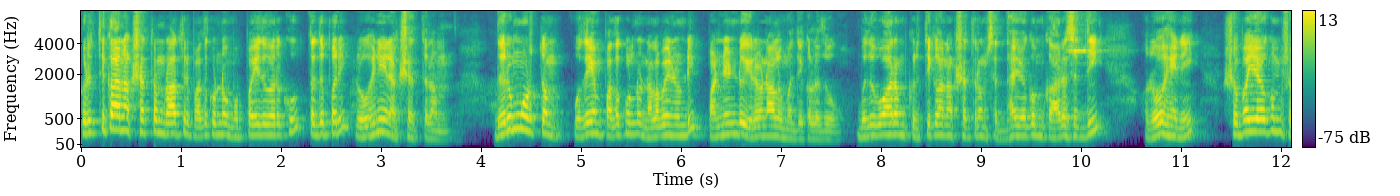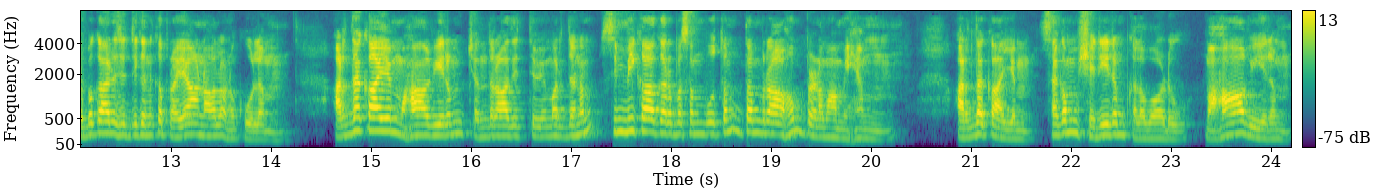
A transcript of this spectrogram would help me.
కృతికా నక్షత్రం రాత్రి పదకొండు ముప్పై ఐదు వరకు తదుపరి రోహిణి నక్షత్రం. దుర్ముహూర్తం ఉదయం పదకొండు నలభై నుండి పన్నెండు ఇరవై నాలుగు మధ్య కలదు. బుధవారం కృత్తికా నక్షత్రం సిద్ధయోగం కార్యసిద్ధి రోహిణి శుభయోగం శుభకార్యసిద్ధి కనుక ప్రయాణాలు అనుకూలం. అర్ధకాయం మహావీరం చంద్రాదిత్య విమర్దనం సింహికా గర్భసంభూతం తం రాహుం ప్రణమామిహం అర్ధకాయం సగం శరీరం కలవాడు మహావీరం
